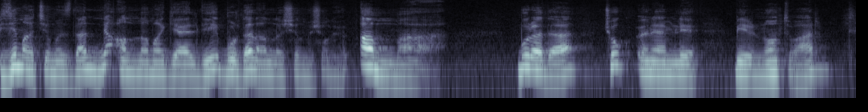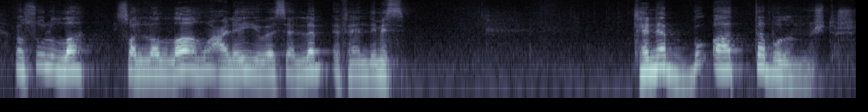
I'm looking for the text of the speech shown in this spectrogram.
bizim açımızdan ne anlama geldiği buradan anlaşılmış oluyor. Ama burada çok önemli bir not var. Resulullah sallallahu aleyhi ve sellem Efendimiz tenebbuatta bulunmuştur.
